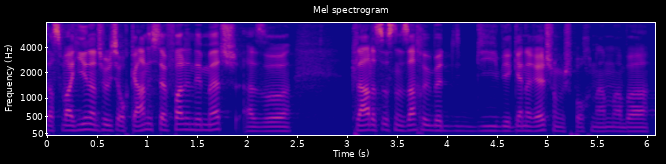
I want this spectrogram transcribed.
Das war hier natürlich auch gar nicht der Fall in dem Match. Also klar, das ist eine Sache, über die, die wir generell schon gesprochen haben, aber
